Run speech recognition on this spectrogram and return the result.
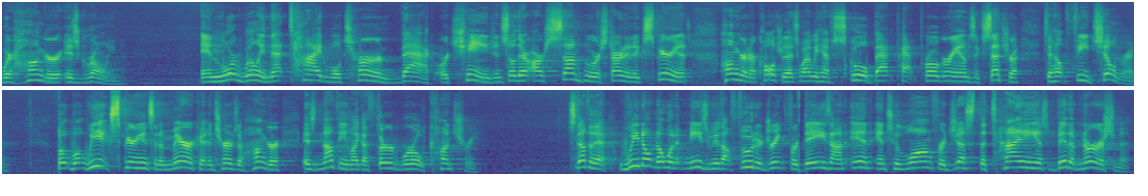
where hunger is growing. And Lord willing, that tide will turn back or change. And so there are some who are starting to experience hunger in our culture. That's why we have school backpack programs, etc., to help feed children. But what we experience in America in terms of hunger is nothing like a third world country. It's nothing that we don't know what it means to be without food or drink for days on end and to long for just the tiniest bit of nourishment.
